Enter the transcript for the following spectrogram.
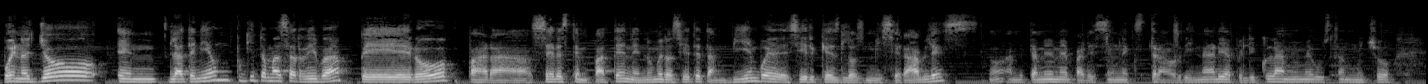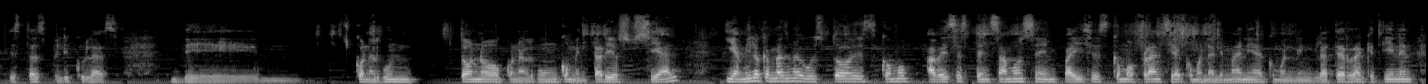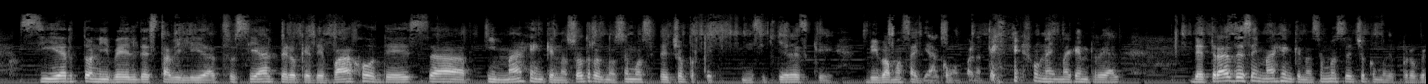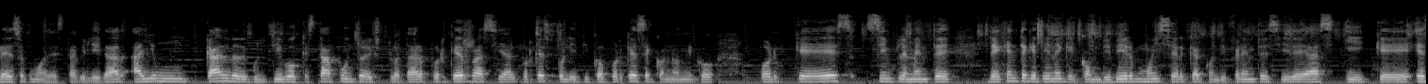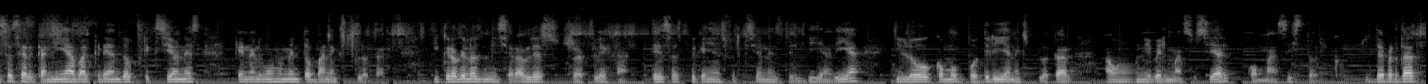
Bueno, yo en, la tenía un poquito más arriba, pero para hacer este empate en el número 7 también voy a decir que es Los Miserables, ¿no? A mí también me parece una extraordinaria película, a mí me gustan mucho estas películas de con algún tono o con algún comentario social y a mí lo que más me gustó es cómo a veces pensamos en países como Francia, como en Alemania, como en Inglaterra, que tienen cierto nivel de estabilidad social, pero que debajo de esa imagen que nosotros nos hemos hecho, porque ni siquiera es que vivamos allá como para tener una imagen real, detrás de esa imagen que nos hemos hecho como de progreso, como de estabilidad, hay un caldo de cultivo que está a punto de explotar porque es racial, porque es político, porque es económico, porque es simplemente de gente que tiene que convivir muy cerca con diferentes ideas y que esa cercanía va creando fricciones que en algún momento van a explotar. Y creo que Los Miserables refleja esas pequeñas fricciones del día a día y luego cómo podrían explotar a un nivel más social o más histórico. De verdad,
